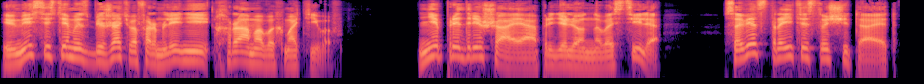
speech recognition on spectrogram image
и вместе с тем избежать в оформлении храмовых мотивов. Не предрешая определенного стиля, Совет строительства считает,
